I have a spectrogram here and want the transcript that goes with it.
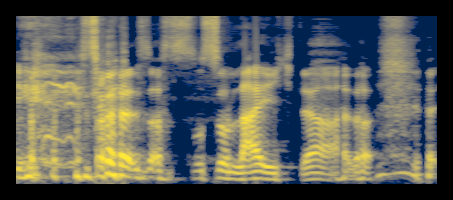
so, so, so, leicht, ja. Also.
